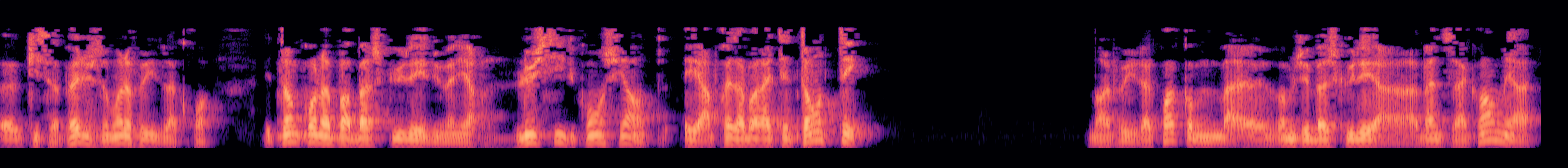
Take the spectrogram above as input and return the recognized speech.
euh, qui s'appelle justement la folie de la croix? Et tant qu'on n'a pas basculé d'une manière lucide, consciente, et après avoir été tenté dans la folie de la croix, comme, bah, j'ai basculé à 25 ans, mais à,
